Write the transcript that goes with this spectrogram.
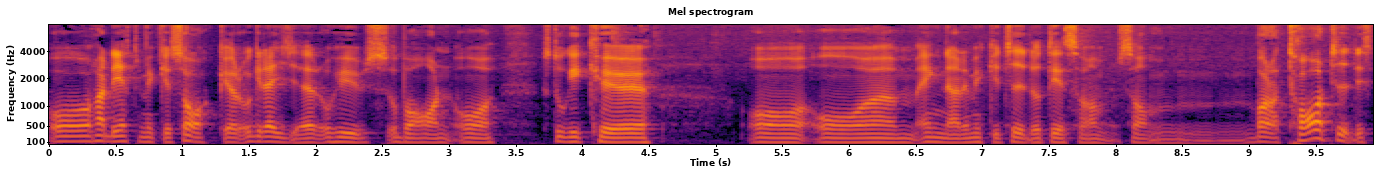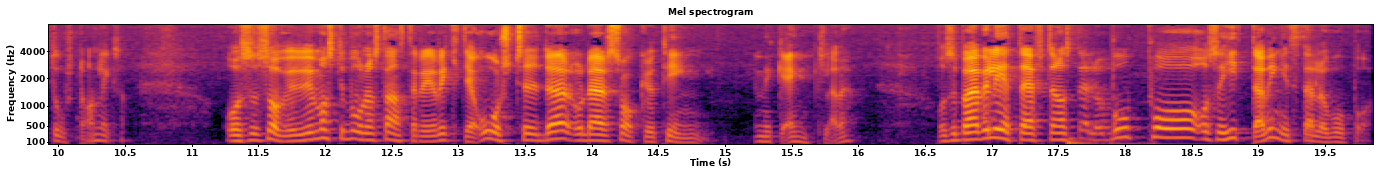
och hade jättemycket saker och grejer och hus och barn och stod i kö och, och ägnade mycket tid åt det som, som bara tar tid i storstan liksom. Och så sa vi, vi måste bo någonstans där det är riktiga årstider och där saker och ting är mycket enklare. Och så började vi leta efter något ställe att bo på och så hittade vi inget ställe att bo på.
